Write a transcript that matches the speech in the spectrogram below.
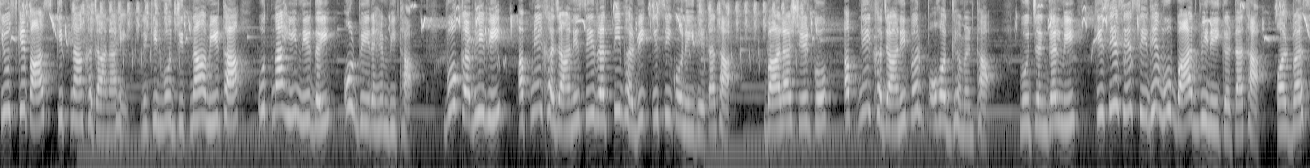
कि उसके पास कितना खजाना है। लेकिन वो जितना अमीर था, उतना ही निर्दयी और बेरहम भी था। वो कभी भी अपने खजाने से रत्ती भर भी किसी को नहीं देता था। बाला शेर को अपने खजाने पर बहुत घमंड था। वो जंगल में किसी से सीधे मुँह बात भी नहीं करता था और बस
